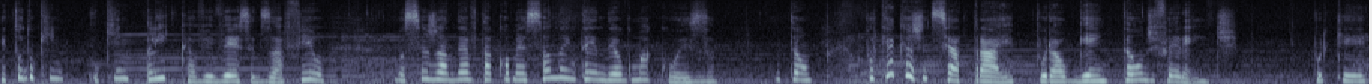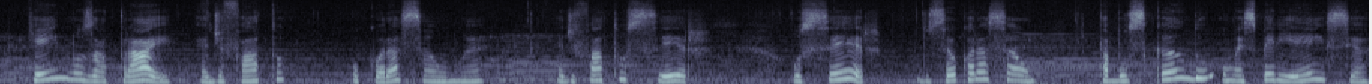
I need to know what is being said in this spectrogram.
e tudo que, o que implica viver esse desafio, você já deve estar tá começando a entender alguma coisa. Então, por que, é que a gente se atrai por alguém tão diferente? Porque quem nos atrai é de fato o coração, não é? É de fato o ser. O ser do seu coração está buscando uma experiência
